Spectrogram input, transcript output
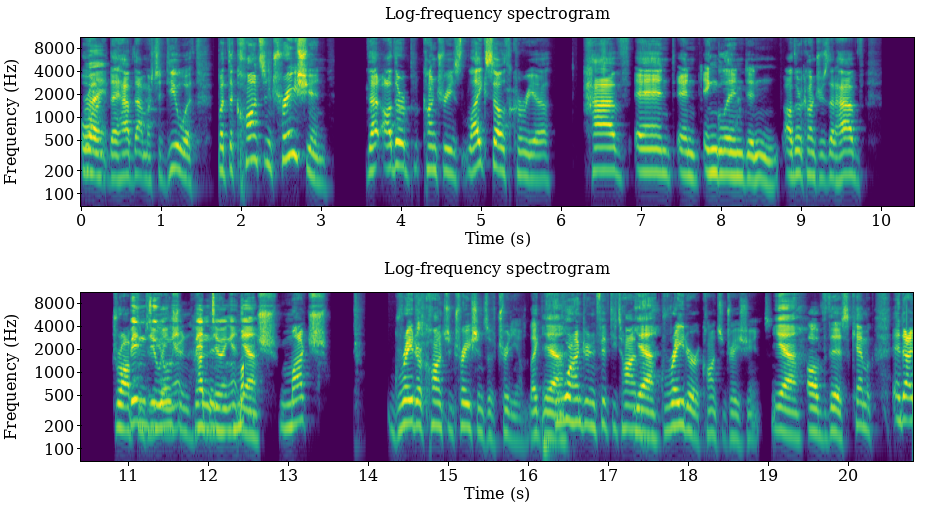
Or right. they have that much to deal with. But the concentration that other countries like South Korea have, and and England and other countries that have dropped Been into doing the it, ocean been have doing it, yeah. much much greater concentrations of tritium, like Yeah. 450 times Yeah. greater concentrations Yeah. of this chemical. And I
